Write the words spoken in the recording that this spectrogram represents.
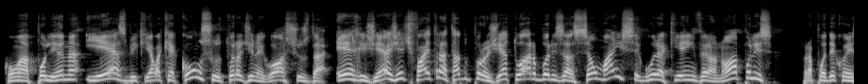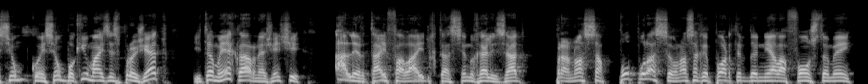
com a Poliana Iesbic, ela que é consultora de negócios da RGE, a gente vai tratar do projeto Arborização Mais Segura aqui em Veranópolis, para poder conhecer um, conhecer um pouquinho mais desse projeto e também, é claro, né, a gente alertar e falar aí do que está sendo realizado para nossa população. Nossa repórter Daniela Afonso também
